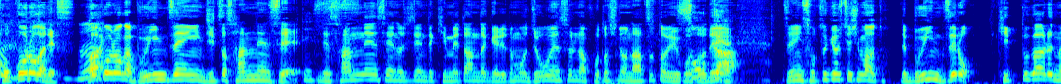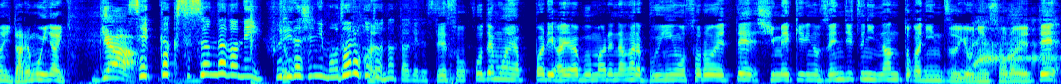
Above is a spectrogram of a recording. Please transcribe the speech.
ところがです、はいところが部員全員実は3年生。です。で3年生の時点で決めたんだけれども上演するのは今年の夏ということでそうか全員卒業してしまうと。で部員ゼロ。切符があるのに誰もいないと。ギャー。せっかく進んだのに振り出しに戻ることになったわけです、でそこでもやっぱり危ぶまれながら部員を揃えて締め切りの前日になんとか人数4人揃えてさ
